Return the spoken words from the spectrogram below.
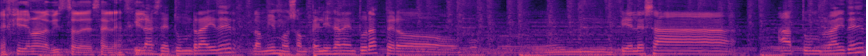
Es que yo no la he visto, la de Silent Hill. Y las de Tomb Raider, lo mismo, son pelis de aventuras, pero mm, fieles a, a Tomb Raider.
